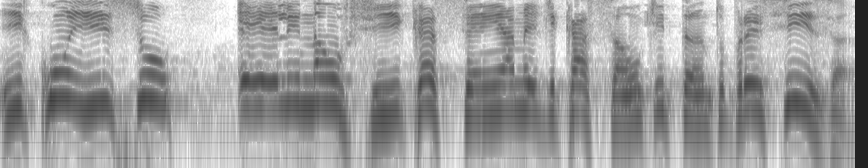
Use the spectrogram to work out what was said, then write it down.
E com isso, ele não fica sem a medicação que tanto precisa.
